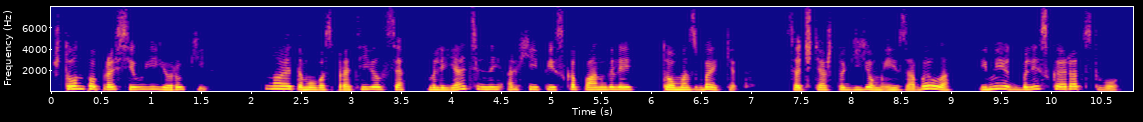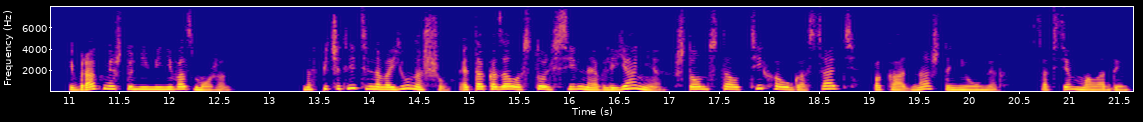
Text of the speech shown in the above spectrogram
что он попросил ее руки. Но этому воспротивился влиятельный архиепископ Англии Томас Беккет, сочтя, что Гийом и Изабелла имеют близкое родство, и брак между ними невозможен. На впечатлительного юношу это оказало столь сильное влияние, что он стал тихо угасать, пока однажды не умер, совсем молодым.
